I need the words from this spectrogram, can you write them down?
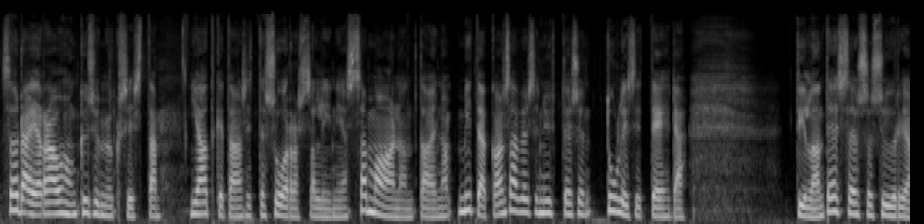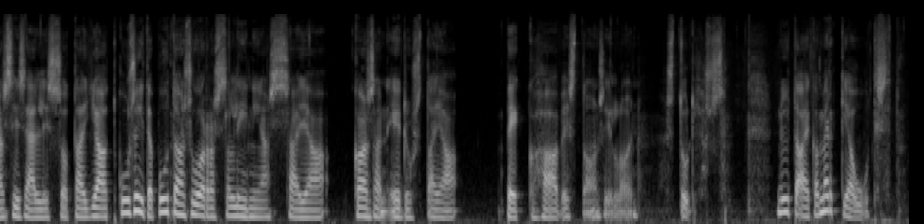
Sodan ja rauhan kysymyksistä jatketaan sitten suorassa linjassa maanantaina. Mitä kansainvälisen yhteisön tulisi tehdä tilanteessa, jossa Syyrian sisällissota jatkuu? Siitä puhutaan suorassa linjassa ja kansanedustaja Pekka Haavisto on silloin studiossa. Nyt aikamerkki ja uutiset.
